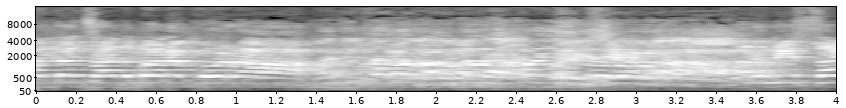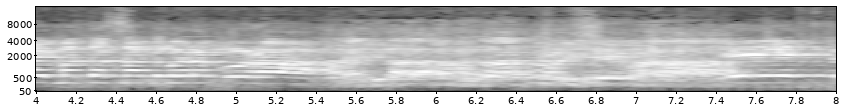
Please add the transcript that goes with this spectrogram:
म्हणतात सातबारा कोरा. फडणवीस साहेब म्हणतात सातबारा कोरा एक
